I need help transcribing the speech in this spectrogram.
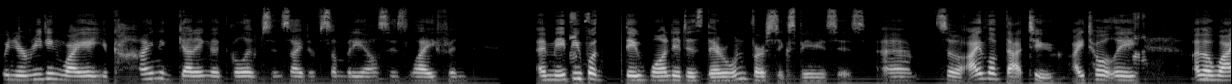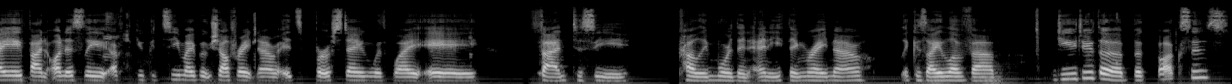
when you're reading YA, you're kind of getting a glimpse inside of somebody else's life and and maybe what they wanted is their own first experiences. Um, so I love that too. I totally, I'm a YA fan. Honestly, if you could see my bookshelf right now, it's bursting with YA fantasy, probably more than anything right now. Like, cause I love. Um, do you do the book boxes?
